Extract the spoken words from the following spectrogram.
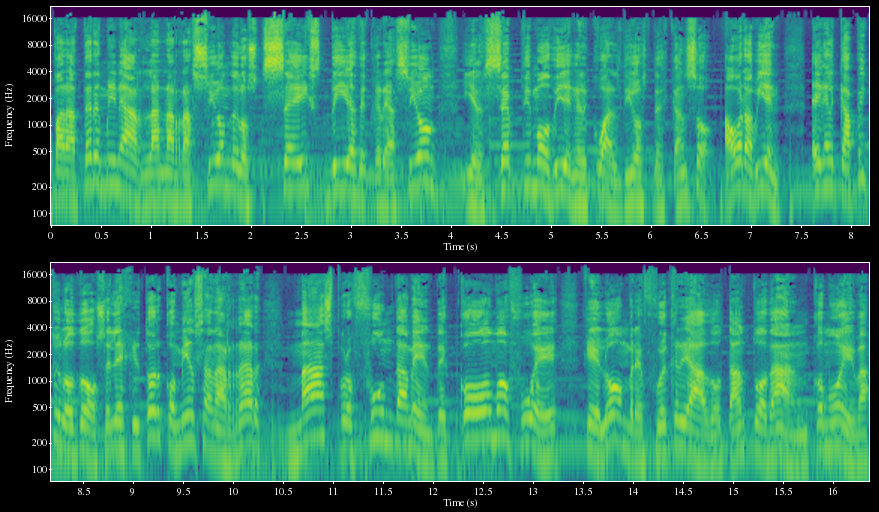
para terminar la narración de los seis días de creación y el séptimo día en el cual Dios descansó. Ahora bien, en el capítulo 2 el escritor comienza a narrar más profundamente cómo fue que el hombre fue creado, tanto Adán como Eva,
